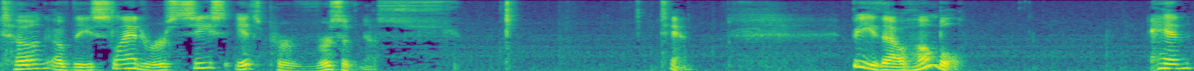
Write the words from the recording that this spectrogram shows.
tongue of the slanderer cease its perversiveness. 10. Be thou humble, and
